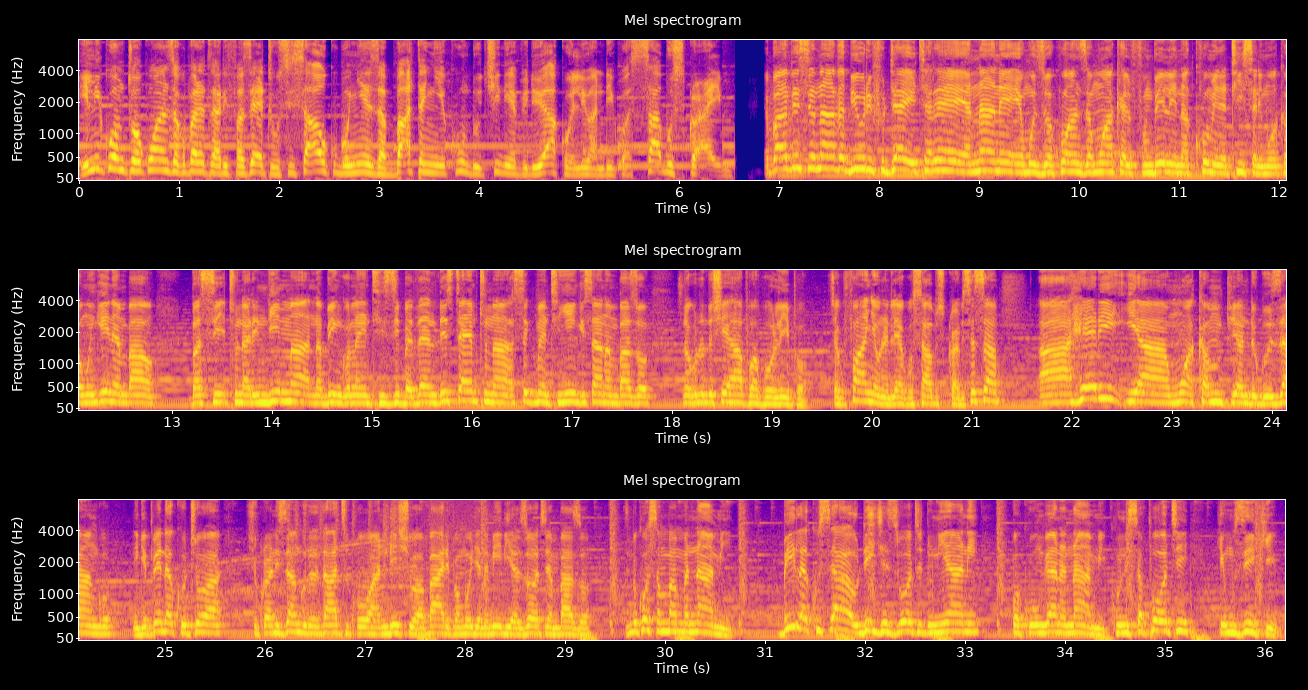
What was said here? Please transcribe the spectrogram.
Ili kuwa mtu wa kwanza kupata taarifa zetu, usisahau kubonyeza bata nyekundu chini ya video yako iliyoandikwa subscribe. But this is another beautiful day, tarehe ya nane ya mwezi wa kwanza mwaka 2019 ni mwaka mwingine ambao basi tunarindima na Bingo Line but then this time tuna segment nyingi sana ambazo tunakudondoshea hapo hapo ulipo. Cha kufanya unaendelea kusubscribe. Sasa uh, heri ya mwaka mpya ndugu zangu, ningependa kutoa shukrani zangu za dhati kwa waandishi wa habari pamoja na media zote ambazo zimekuwa sambamba nami bila kusahau DJs wote duniani kwa kuungana nami kunisapoti kimuziki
